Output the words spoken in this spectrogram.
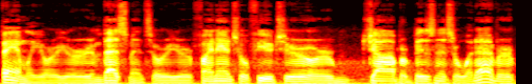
family or your investments or your financial future or job or business or whatever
